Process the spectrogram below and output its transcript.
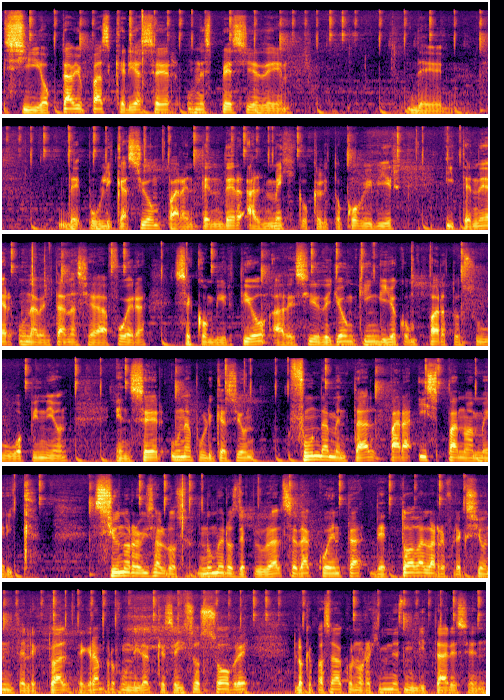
si Octavio Paz quería ser una especie de, de, de publicación para entender al México que le tocó vivir y tener una ventana hacia afuera, se convirtió, a decir de John King, y yo comparto su opinión, en ser una publicación fundamental para Hispanoamérica. Si uno revisa los números de plural, se da cuenta de toda la reflexión intelectual de gran profundidad que se hizo sobre lo que pasaba con los regímenes militares en,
